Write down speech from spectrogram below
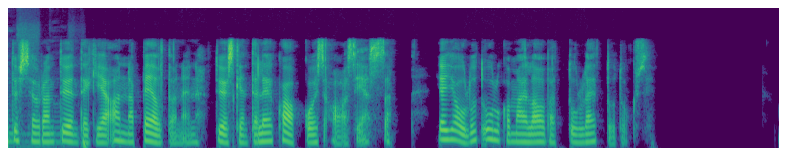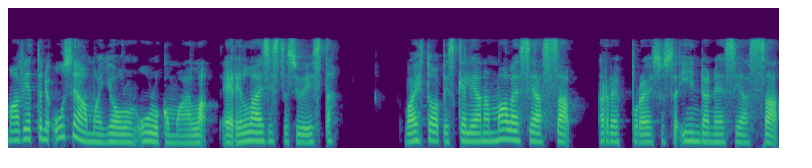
Lähetysseuran työntekijä Anna Peltonen työskentelee Kaakkois-Aasiassa ja joulut ulkomailla ovat tulleet tutuksi. Mä oon viettänyt useamman joulun ulkomailla erilaisista syistä. Vaihto-opiskelijana Malesiassa, reppureissussa Indonesiassa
